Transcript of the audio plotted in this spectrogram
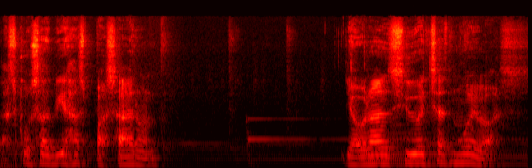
Las cosas viejas pasaron y ahora han sido hechas nuevas.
